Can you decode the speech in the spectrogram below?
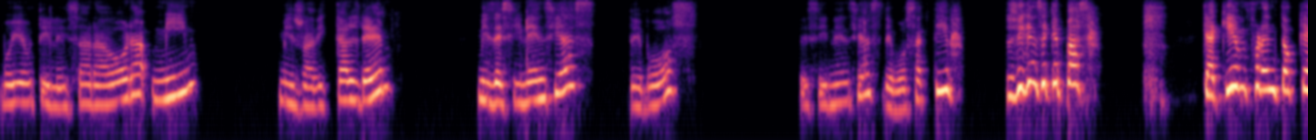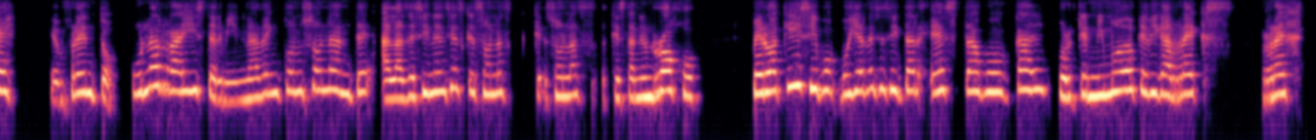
Voy a utilizar ahora mi, mi radical de, mis desinencias de voz, desinencias de voz activa. Entonces, fíjense qué pasa. Que aquí enfrento qué? Enfrento una raíz terminada en consonante a las desinencias que son las que, son las que están en rojo. Pero aquí sí voy a necesitar esta vocal, porque en mi modo que diga rex, recht,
